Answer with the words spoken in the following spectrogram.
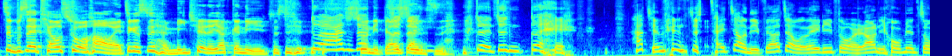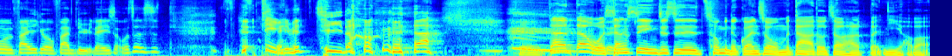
这不是在挑绰号哎、这个是很明确的要跟你就是对啊，就是说你不要这样子，就是对，就对。他前面就才叫你不要叫我 Lady Thor，然后你后面中文翻译给我翻女雷神，我真的是电影里面气到。对，但但我相信就是聪明的观众，我们大家都知道他的本意，好不好？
